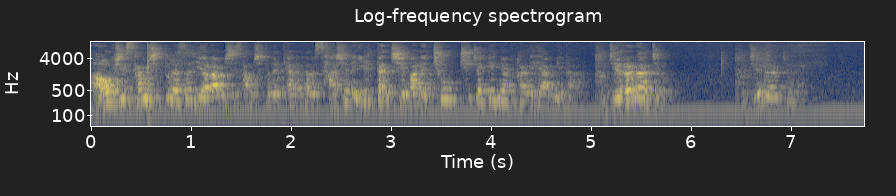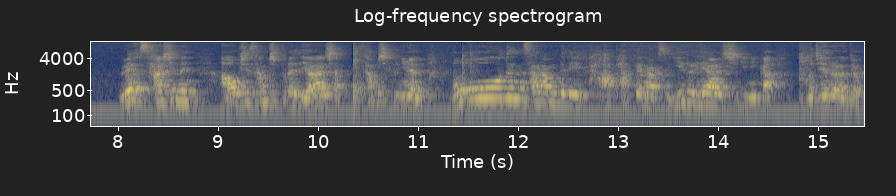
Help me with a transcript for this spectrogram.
9시 30분에서 11시 30분에 태어났다면 사시는 일단 집안에 중추적인 역할을 해야 합니다. 부지런하죠. 부지런하죠. 왜 사시는 9시 30분에서 11시 30분이면 모든 사람들이 다 밖에 나가서 일을 해야 할 시기니까 부지런하죠.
